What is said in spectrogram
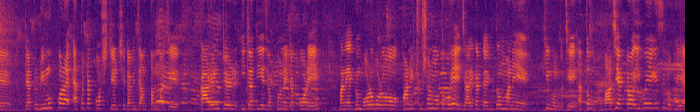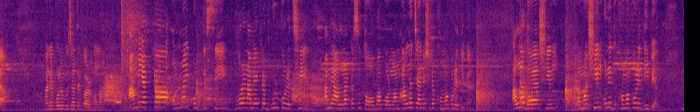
ট্যাটু রিমুভ করা এতটা কষ্টের সেটা আমি জানতাম না যে কারেন্টের ইটা দিয়ে যখন এটা করে মানে একদম বড় বড় পানি ঠুসার মতো হয়ে জায়গাটা একদম মানে কি বলব যে এত বাজে একটা ই হয়ে গেছিল ভাইয়া মানে বলে বোঝাতে পারব না। আমি একটা অন্যায় করতেছি, ধরেন আমি একটা ভুল করেছি, আমি আল্লাহর কাছে তওবা করলাম, আল্লাহ চাইলে সেটা ক্ষমা করে দিবেন। আল্লাহ দয়াশীল ক্ষমাশীল উনি ক্ষমা করে দিবেন।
